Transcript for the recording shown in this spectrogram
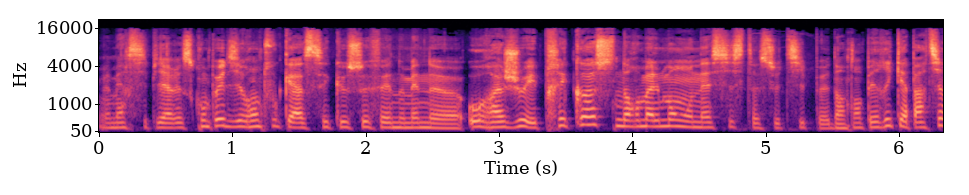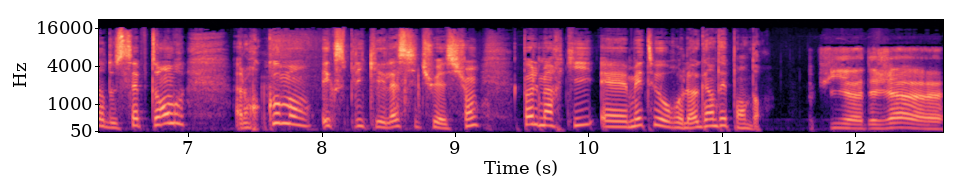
Merci Pierre. Et ce qu'on peut dire en tout cas, c'est que ce phénomène euh, orageux est précoce. Normalement, on assiste à ce type d'intempéries qu'à partir de septembre. Alors comment expliquer la situation? Paul Marquis est météorologue indépendant. Depuis euh, déjà euh,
